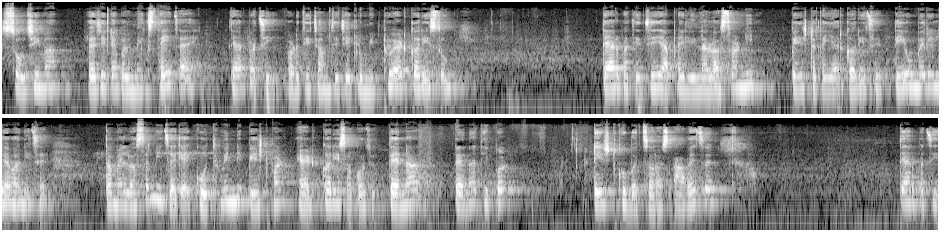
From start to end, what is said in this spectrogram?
સોજીમાં વેજીટેબલ મિક્સ થઈ જાય, ત્યાર પછી અડધી ચમચી જેટલું મીઠું એડ કરીશું. ત્યાર પછી જે આપણે લીલા લસણની પેસ્ટ તૈયાર કરી છે, તે ઉમેરી લેવાની છે. તમે લસણની જગ્યાએ કોથમીરની પેસ્ટ પણ એડ કરી શકો છો. તેના, તેનાથી પણ ટેસ્ટ ખૂબ જ સરસ આવે છે. ત્યાર પછી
